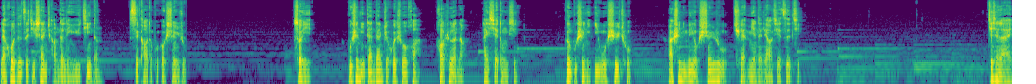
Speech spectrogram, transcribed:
来获得自己擅长的领域技能，思考的不够深入。所以，不是你单单只会说话。好热闹，爱写东西，更不是你一无是处，而是你没有深入全面的了解自己。接下来，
